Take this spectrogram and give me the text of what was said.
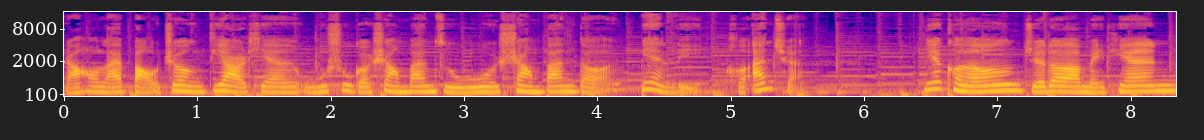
然后来保证第二天无数个上班族上班的便利和安全。你也可能觉得每天。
